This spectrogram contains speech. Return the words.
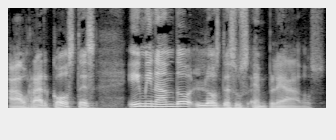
ahorrar costes y minando los de sus empleados.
